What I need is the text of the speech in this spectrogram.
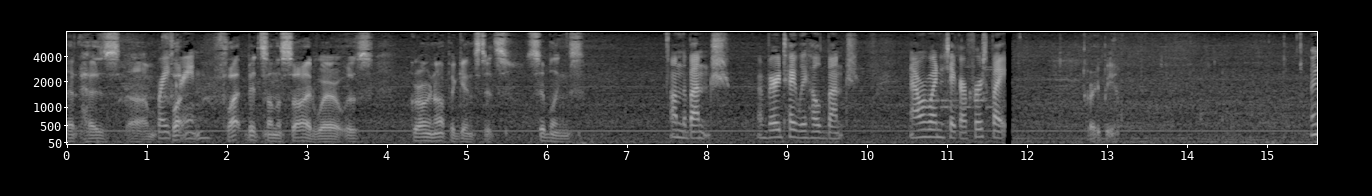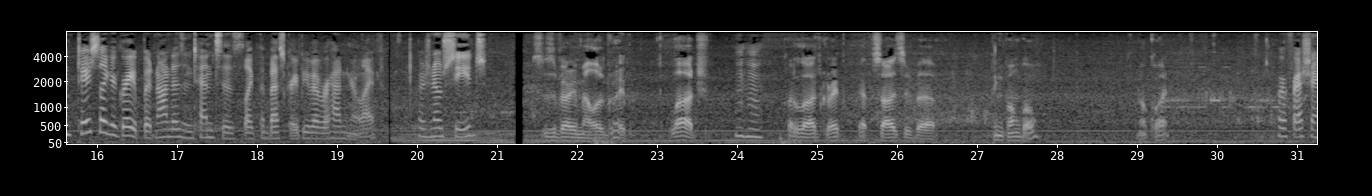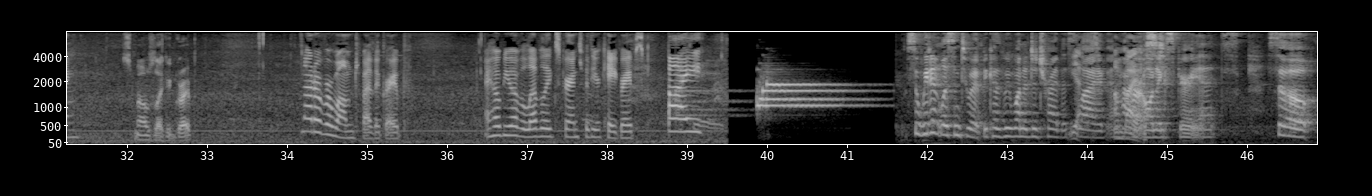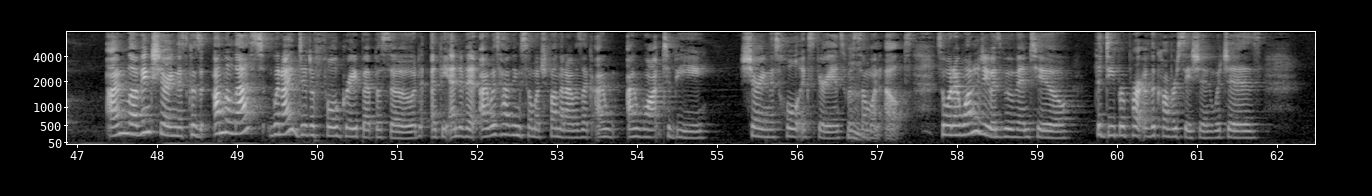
It has um, Bright flat, green. flat bits on the side where it was grown up against its siblings. on the bunch, a very tightly held bunch. Now we're going to take our first bite. Grapey. It tastes like a grape, but not as intense as like the best grape you've ever had in your life. There's no seeds. This is a very mellow grape. Large. Mm-hmm. Quite a large grape, about the size of a ping pong ball. Not quite. Refreshing. Smells like a grape. Not overwhelmed by the grape. I hope you have a lovely experience with your K grapes. Bye. So we didn't listen to it because we wanted to try this Yes, live and I'm have our own experience. So I'm loving sharing this because on the last when I did a full grape episode, at the end of it, I was having so much fun that I was like, I I want to be sharing this whole experience with hmm. someone else. So what I want to do is move into the deeper part of the conversation, which is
